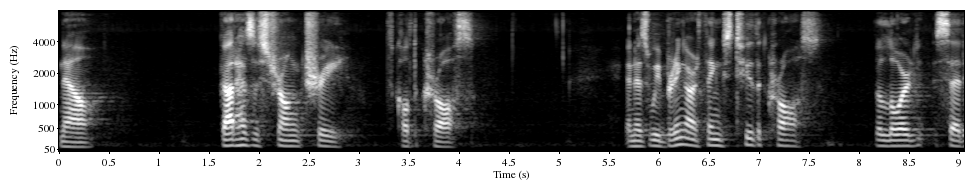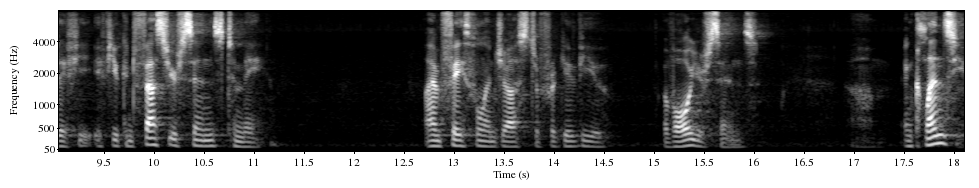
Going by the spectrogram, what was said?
Now, God has a strong tree. It's called the cross. And as we bring our things to the cross, the Lord said, If you, if you confess your sins to me, I am faithful and just to forgive you of all your sins um, and cleanse you.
